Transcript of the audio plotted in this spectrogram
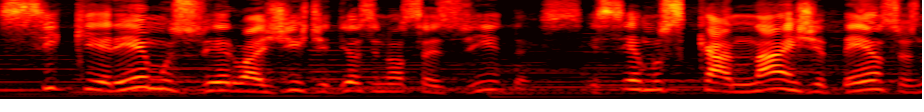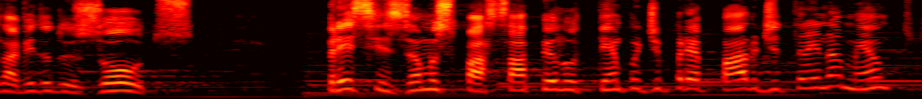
Se queremos ver o agir de Deus em nossas vidas e sermos canais de bênçãos na vida dos outros, precisamos passar pelo tempo de preparo, de treinamento.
